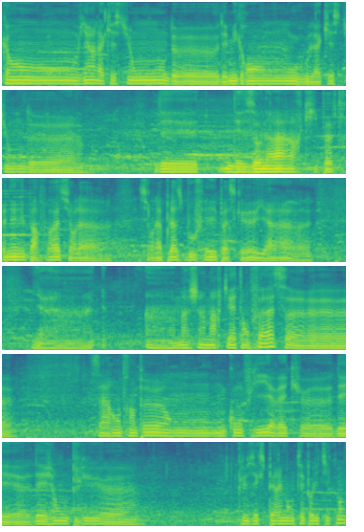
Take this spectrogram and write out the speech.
quand vient la question des migrants ou la question de des, des zonards qui peuvent traîner parfois sur la, sur la place bouffée parce qu'il y a, y a un, machin market en face. Euh, ça rentre un peu en, conflit avec euh, des, gens plus, euh, plus expérimentés politiquement,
